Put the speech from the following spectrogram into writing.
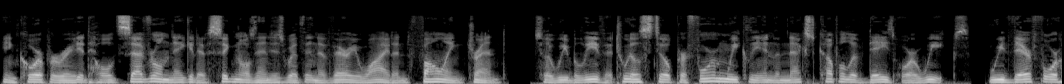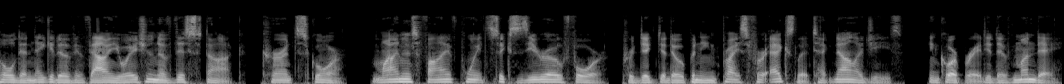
Incorporated holds several negative signals and is within a very wide and falling trend so we believe it will still perform weakly in the next couple of days or weeks. We therefore hold a negative evaluation of this stock. Current score, minus 5.604. Predicted opening price for Exela Technologies, Incorporated of Monday,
